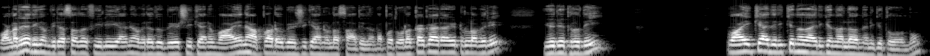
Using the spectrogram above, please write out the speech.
വളരെയധികം വിരസത ഫീൽ ചെയ്യാനും അവരത് ഉപേക്ഷിക്കാനും വായന അപ്പാടെ ഉപേക്ഷിക്കാനുള്ള സാധ്യതയുണ്ട്. അപ്പോൾ തുടക്കക്കാരായിട്ടുള്ളവർ ഈ ഒരു കൃതി വായിക്കാതിരിക്കുന്നതായിരിക്കും നല്ലതെന്ന് എനിക്ക് തോന്നുന്നു.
